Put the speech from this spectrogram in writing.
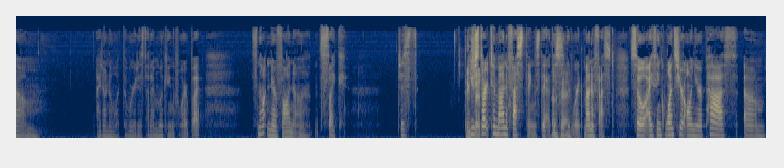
um I don't know what the word is that I'm looking for, but it's not nirvana. It's like just Things you that- start to manifest things. There, this is a good word. Manifest. So I think once you're on your path, um,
